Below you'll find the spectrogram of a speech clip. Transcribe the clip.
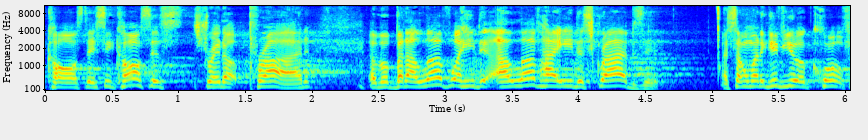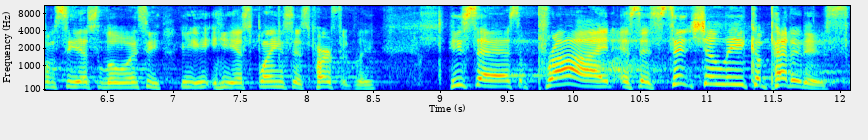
calls this. He calls this straight up pride, uh, but, but I, love what he, I love how he describes it. So I want to give you a quote from C.S. Lewis. He, he, he explains this perfectly. He says, Pride is essentially competitive.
